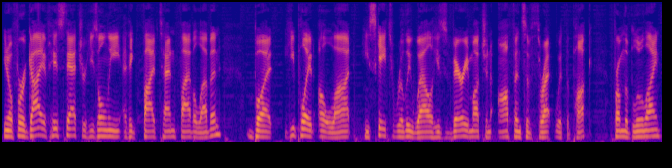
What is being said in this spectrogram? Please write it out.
you know, for a guy of his stature, he's only, I think, 5'10, 5'11, but he played a lot. He skates really well. He's very much an offensive threat with the puck from the blue line.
